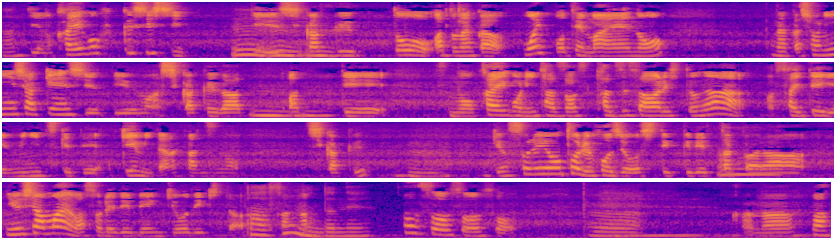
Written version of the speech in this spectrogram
なんていうの介護福祉士うんっていう資格と、あとなんかもう一歩手前のなんか初任者研修っていうまあ資格があうんうん。って、その介護に携わる人が最低限身につけて OK みたいな感じの資格、うん、それを取る補助をしてくれたから入社前はそれで勉強できたあそうなんだね。そうそうそうそう。うんかな。まあ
